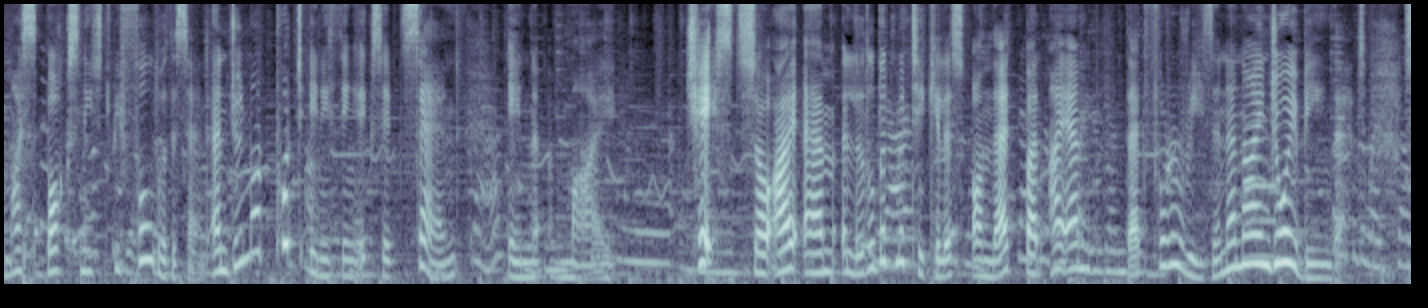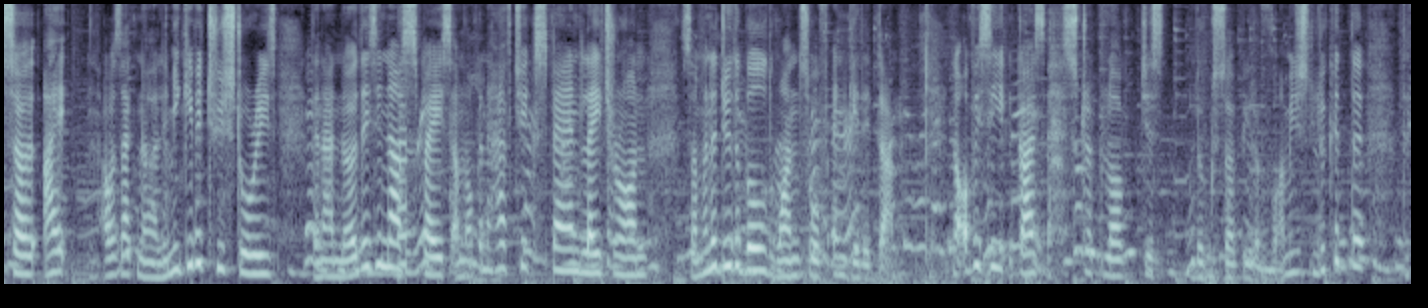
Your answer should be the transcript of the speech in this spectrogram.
my box needs to be filled with the sand. And do not put anything except sand in my chest. So I am a little bit meticulous on that, but I am that for a reason, and I enjoy being that. So I I was like, no, let me give it two stories. Then I know there's enough space. I'm not going to have to expand later on. So I'm going to do the build once off and get it done. Now, obviously, guys, strip log just looks so beautiful. I mean, just look at the, the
